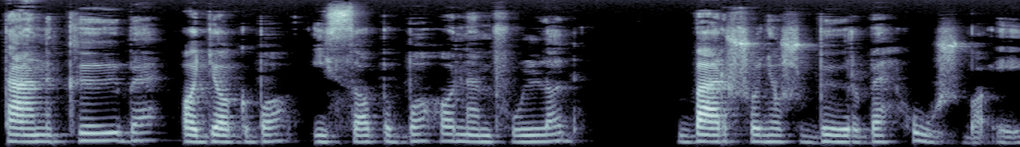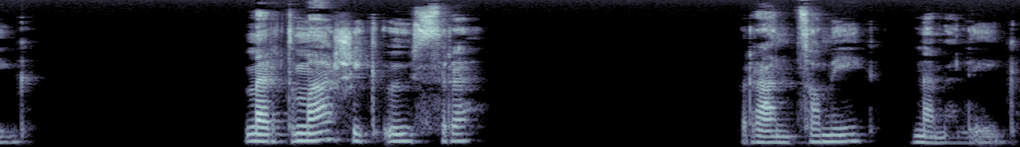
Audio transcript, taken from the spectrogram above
tán kőbe, agyagba, iszapba, ha nem fullad, bársonyos bőrbe, húsba ég. Mert másik őszre ránca még nem elég.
